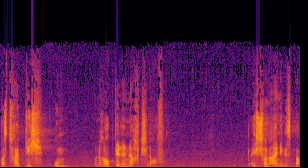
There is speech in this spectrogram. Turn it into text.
Was treibt dich um und raubt dir den Nachtschlaf? Da ist schon einiges bei.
